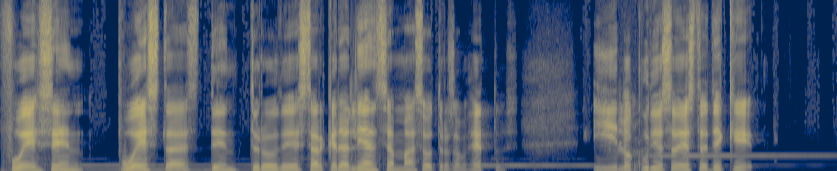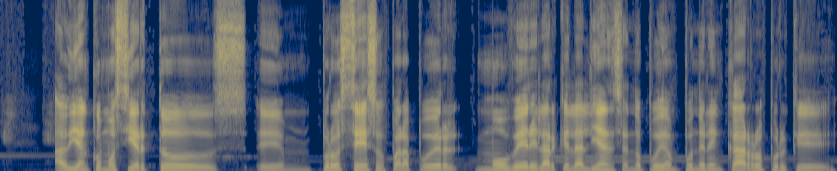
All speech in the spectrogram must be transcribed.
fuesen puestas dentro de esta arca de la alianza más otros objetos. Y lo curioso de esto es de que habían como ciertos em, procesos para poder mover el arca de la alianza. No podían poner en carros porque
